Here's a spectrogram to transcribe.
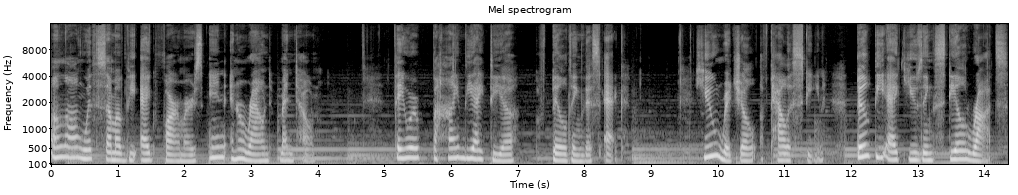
along with some of the egg farmers in and around Mentone. They were behind the idea of building this egg. Hugh Ritchell of Palestine built the egg using steel rods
